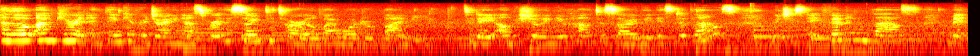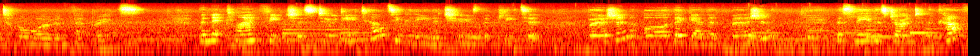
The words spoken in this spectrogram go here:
Hello, I'm Karen and thank you for joining us for this sewing tutorial by Wardrobe by me. Today I'll be showing you how to sew the Esther blouse, which is a feminine blouse meant for woven fabrics. The neckline features two details. You could either choose the pleated version or the gathered version. The sleeve is joined to the cuff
